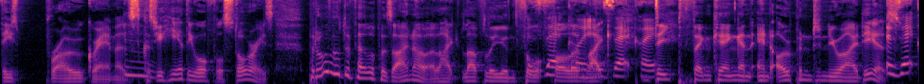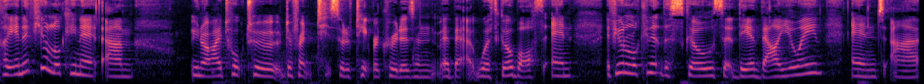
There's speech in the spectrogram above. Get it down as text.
these programmers because mm. you hear the awful stories, but all the developers I know are like lovely and thoughtful exactly, and like exactly. deep thinking and, and open to new ideas. Exactly. And if you're looking at, um, you know, I talk to different t- sort of tech recruiters and about, with Girlboss, and if you're looking at the skills that they're valuing and uh,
